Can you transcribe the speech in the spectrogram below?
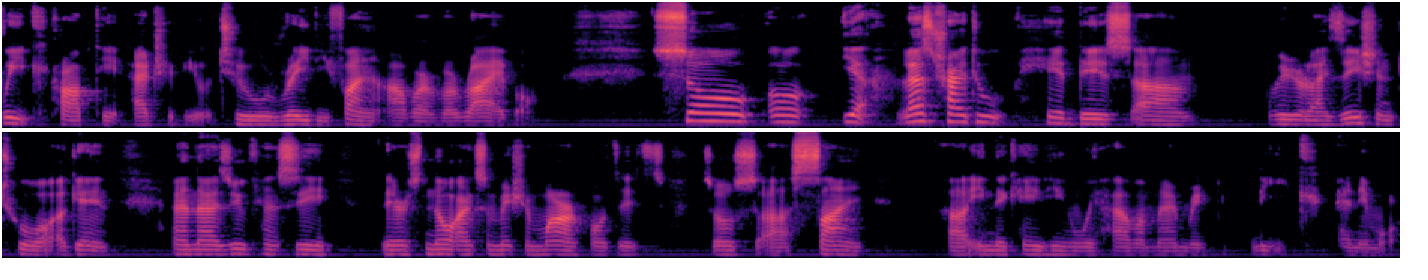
weak property attribute to redefine our variable. So uh, yeah, let's try to hit this um, visualization tool again. And as you can see, there's no exclamation mark or this, those uh, sign uh, indicating we have a memory leak anymore.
